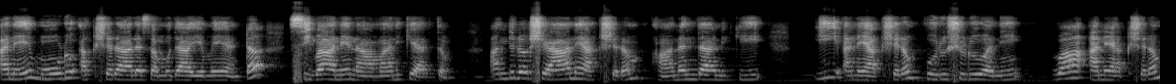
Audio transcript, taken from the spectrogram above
అనే మూడు అక్షరాల సముదాయమే అంట శివ అనే నామానికి అర్థం. అందులో ష అనే అక్షరం ఆనందానికి ఈ అనే అక్షరం పురుషుడు అని వ అనే అక్షరం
